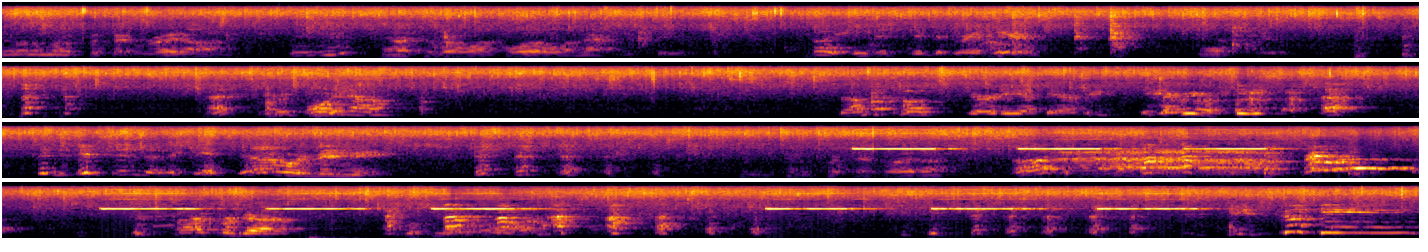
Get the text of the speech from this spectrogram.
And then I'm going to put that right on. Mm-hmm. Yeah, because I want oil on that one too. Oh, you can just dip it right here. That's true. That's Good point. You know, some cooks dirty up every every piece of dishes in the kitchen. That would be me. I'm going to put that right on. Oh, ah! I forgot. What's my he's cooking.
